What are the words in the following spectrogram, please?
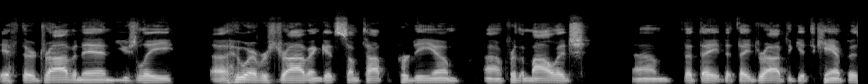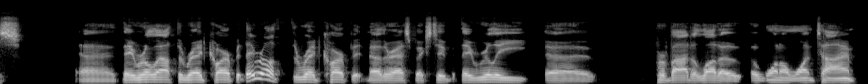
If they're driving in, usually uh, whoever's driving gets some type of per diem uh, for the mileage um, that they that they drive to get to campus. Uh, they roll out the red carpet. They roll out the red carpet in other aspects too, but they really uh, provide a lot of one on one time.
